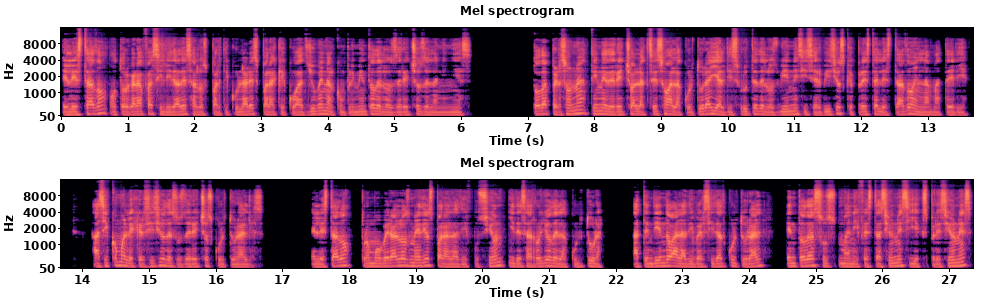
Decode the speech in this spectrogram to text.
El Estado otorgará facilidades a los particulares para que coadyuven al cumplimiento de los derechos de la niñez. Toda persona tiene derecho al acceso a la cultura y al disfrute de los bienes y servicios que presta el Estado en la materia, así como el ejercicio de sus derechos culturales. El Estado promoverá los medios para la difusión y desarrollo de la cultura, atendiendo a la diversidad cultural en todas sus manifestaciones y expresiones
